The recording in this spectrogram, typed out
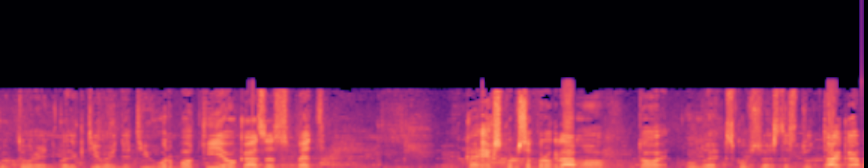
kulturajn kolektivojn de tiu urbo kie okazas bet kaj ekskursa programo do unu ekskurso estas tuttaga.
